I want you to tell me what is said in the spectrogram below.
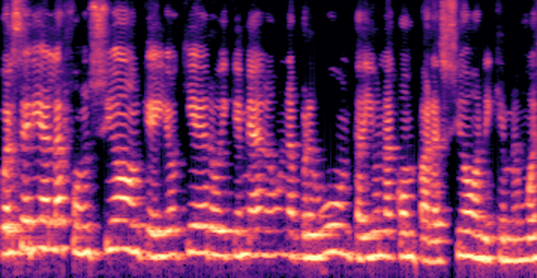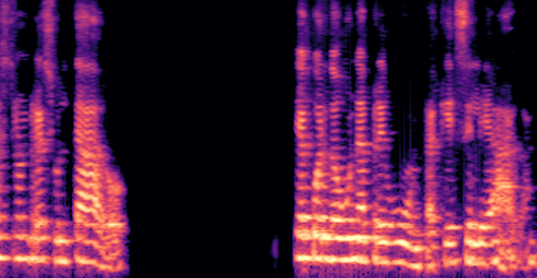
¿Cuál sería la función que yo quiero y que me haga una pregunta y una comparación y que me muestre un resultado? De acuerdo a una pregunta que se le haga.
